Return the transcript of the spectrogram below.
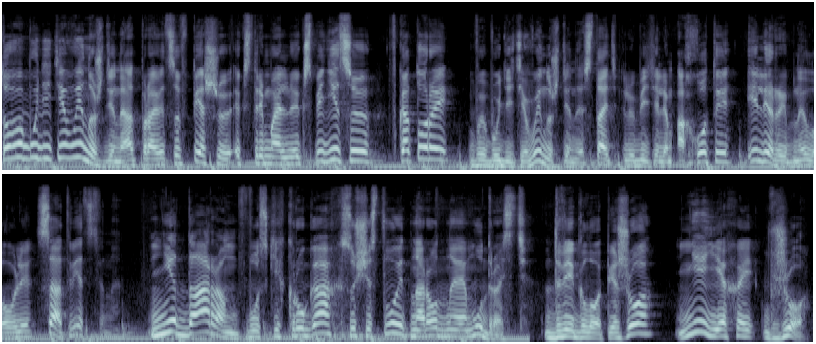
то вы будете вынуждены отправиться в пешую экстремальную экспедицию, в которой вы будете вынуждены стать любителем охоты или рыбной ловли соответственно. Недаром в узких кругах существует народная мудрость «Двигло Пежо, не ехай в жо».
